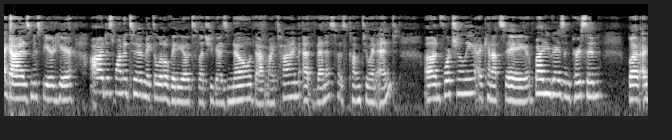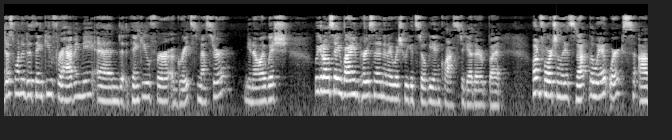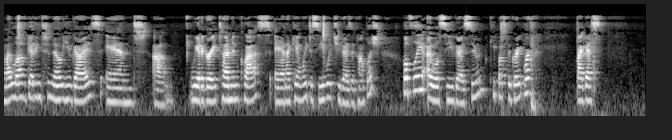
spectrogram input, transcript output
Hi guys, Miss Beard here. I just wanted to make a little video to let you guys know that my time at Venice has come to an end. Uh, unfortunately, I cannot say bye to you guys in person, but I just wanted to thank you for having me and thank you for a great semester. You know, I wish we could all say bye in person and I wish we could still be in class together, but unfortunately, it's not the way it works. Um, I love getting to know you guys and um, we had a great time in class and I can't wait to see what you guys accomplish. Hopefully I will see you guys soon. Keep up the great work. Bye guys.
